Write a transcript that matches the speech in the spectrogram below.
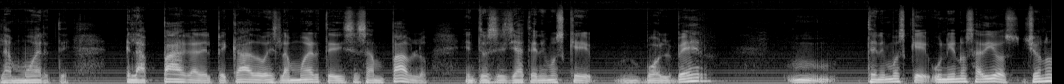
la muerte. La paga del pecado es la muerte, dice San Pablo. Entonces ya tenemos que volver, mm, tenemos que unirnos a Dios. Yo no,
